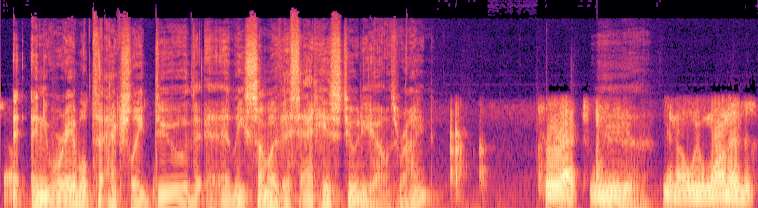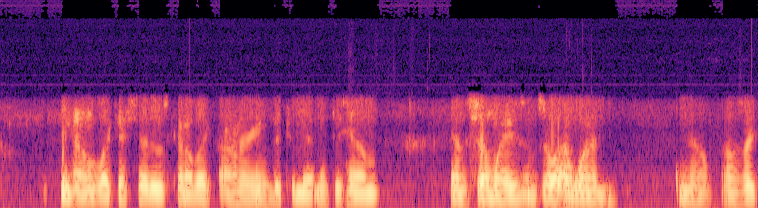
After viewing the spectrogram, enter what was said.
So. And you were able to actually do the, at least some of this at his studios, right? Correct. We, yeah. you know, we wanted, you know, like I said, it was kind of like honoring the commitment to him in some ways, and so I wanted, you know, I was like,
